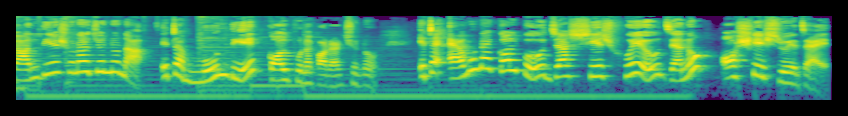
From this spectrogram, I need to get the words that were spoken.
কান দিয়ে শোনার জন্য না, এটা মন দিয়ে কল্পনা করার জন্য। এটা এমন এক গল্প যা শেষ হয়েও যেন অশেষ রয়ে যায়।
